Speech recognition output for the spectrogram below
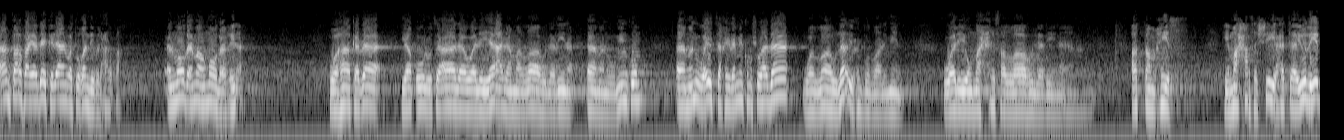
أن ترفع يديك الآن وتغني في الحلقة. الموضع ما هو موضع غنى وهكذا يقول تعالى وليعلم الله الذين آمنوا منكم آمنوا ويتخذ منكم شهداء والله لا يحب الظالمين. وليمحص الله الذين آمنوا. التمحيص يمحص الشيء حتى يذهب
